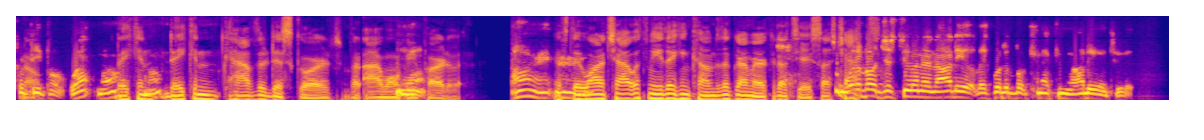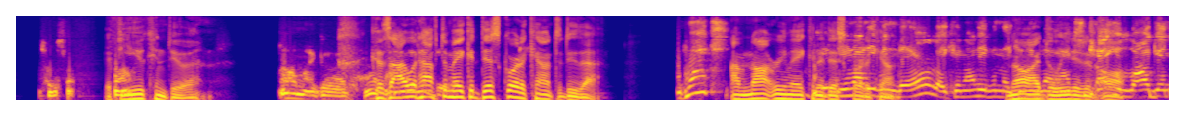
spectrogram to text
for people. What? No, They can they can have their Discord, but I won't Yeah. be part of it. All right. If all they right. want to chat with me, they can come to the grimerica.ca slash chat. What about just doing an audio? Like, what about connecting audio to it? if you can do it? Oh my god! Because I would have to make a Discord account to do that. what? I'm not remaking a You- You're Discord not even account. there. Like you're not even like. No, I deleted access- it Can't all. you log in?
